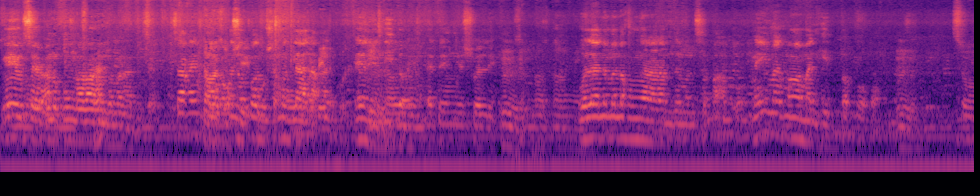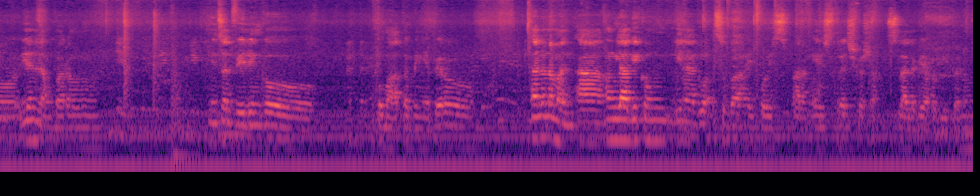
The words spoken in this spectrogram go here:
Ngayon, sir, ano pong nararamdaman natin, sir? Sa akin po, Tawag ako ano, si pag Kusha. maglalakad, Available. ayun, yung dito, yung, ito yung usual eh. Mm. Wala naman akong nararamdaman sa paa ko. May ma- mga manhid pa po ko. Mm. So, yun lang, parang minsan feeling ko tumatabi niya. Pero, ano naman, ah, ang lagi kong ginagawa sa bahay po is parang in-stretch ko siya. Tapos lalagay ako dito ng,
